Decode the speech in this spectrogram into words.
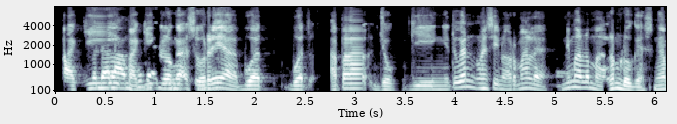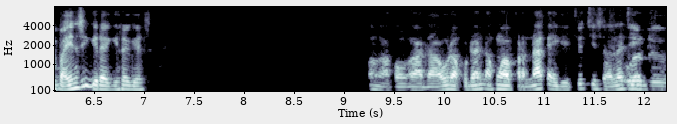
pagi pagi kalau nggak sore ya buat buat apa jogging itu kan masih normal ya. Ini malam-malam loh guys. Ngapain sih kira-kira guys? Oh, aku nggak tahu aku dan aku nggak pernah kayak gitu sih soalnya sih. Waduh.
